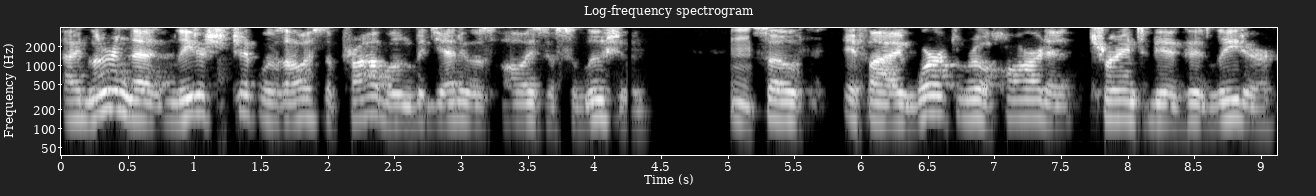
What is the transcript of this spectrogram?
I learned that leadership was always the problem, but yet it was always the solution. Mm. So if I worked real hard at trying to be a good leader,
